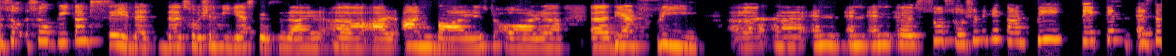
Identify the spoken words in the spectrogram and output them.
So, so we can't say that the social media spaces are uh, are unbiased or uh, uh, they are free and and and uh, so social media can't be taken as the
